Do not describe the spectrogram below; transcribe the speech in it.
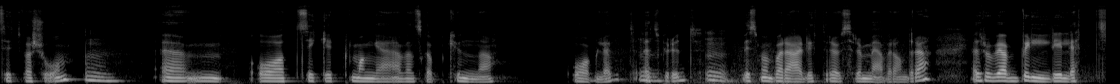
situasjon. Mm. Um, og at sikkert mange vennskap kunne overlevd et brudd. Mm. Hvis man bare er litt rausere med hverandre. Jeg tror vi har veldig lett,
